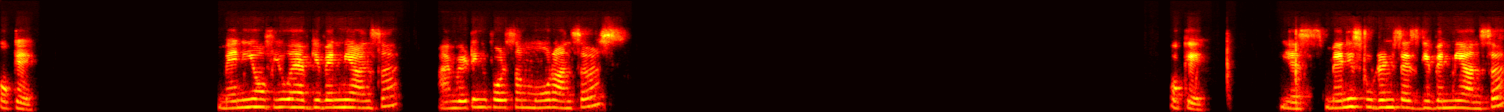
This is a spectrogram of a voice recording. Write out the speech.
Okay. Many of you have given me answer. I'm waiting for some more answers. Okay. Yes, many students has given me answer.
